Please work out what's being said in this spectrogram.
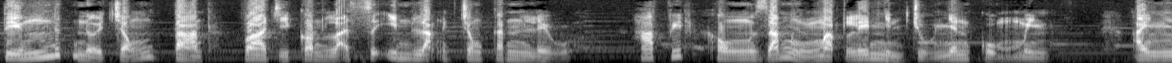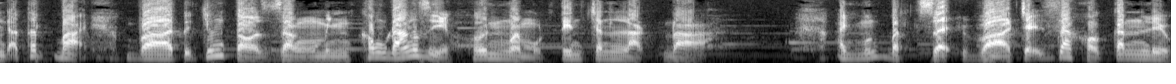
Tiếng nức nở chóng tàn và chỉ còn lại sự im lặng trong căn lều. Hafiz không dám ngẩng mặt lên nhìn chủ nhân của mình. Anh đã thất bại và tự chứng tỏ rằng mình không đáng gì hơn ngoài một tên chăn lạc đà. Anh muốn bật dậy và chạy ra khỏi căn lều,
